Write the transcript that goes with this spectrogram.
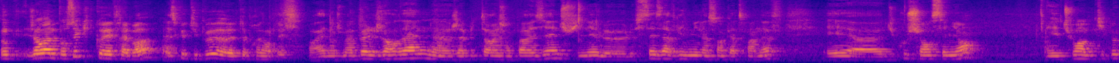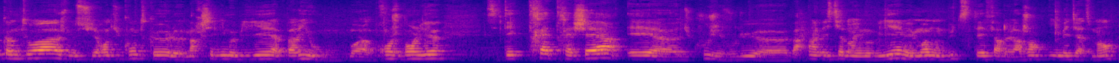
Donc, Jordan, pour ceux qui ne te connaîtraient pas, est-ce que tu peux euh, te présenter? Ouais, donc je m'appelle Jordan, euh, j'habite en région parisienne, je suis né le, 16 avril 1989 et euh, du coup, je suis enseignant. Et tu vois, un petit peu comme toi, je me suis rendu compte que le marché de l'immobilier à Paris, ou voilà, proche banlieue, c'était très très cher et euh, du coup j'ai voulu euh, bah, investir dans l'immobilier mais moi mon but c'était faire de l'argent immédiatement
